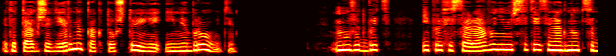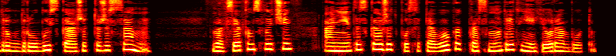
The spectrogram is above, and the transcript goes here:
Это так же верно, как то, что ее имя Броуди. Может быть, и профессора в университете нагнутся друг к другу и скажут то же самое. Во всяком случае, они это скажут после того, как просмотрят ее работу.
